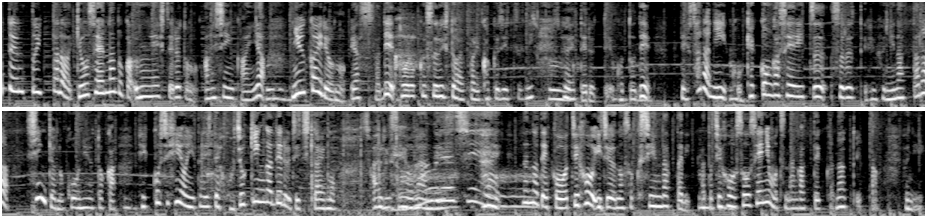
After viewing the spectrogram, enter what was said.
う点といったら行政などが運営しているとの安心感や入会料の安さで登録する人はやっぱり確実に増えてるっていうことで。でさらにこう結婚が成立するっていうふうになったら新居の購入とか引っ越し費用に対して補助金が出る自治体もあるそうなんです。嬉しいはい、なのでこう地方移住の促進だったりあと地方創生にもつながっていくかなといったふうに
